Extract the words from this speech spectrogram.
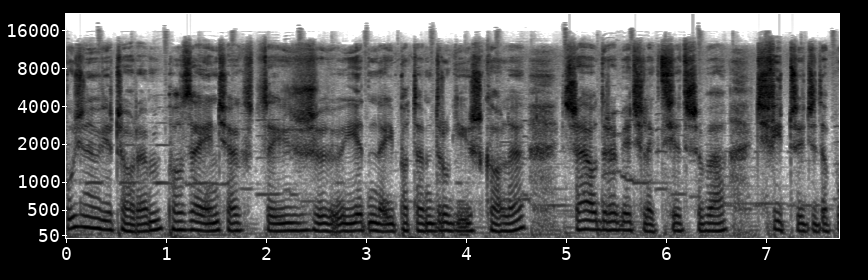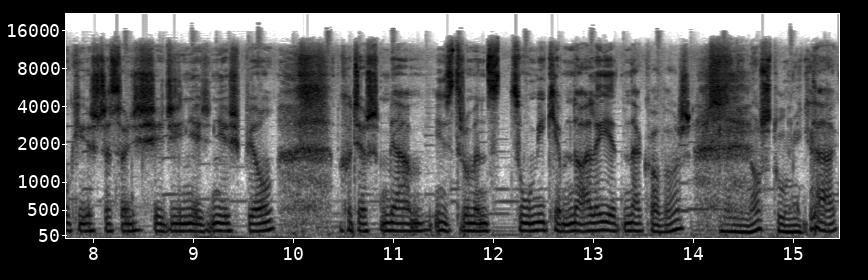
późnym wieczorem po zajęciach w tej jednej, potem drugiej szkole. Trzeba odrabiać lekcje, trzeba ćwiczyć, dopóki jeszcze sąsiedzi nie, nie Chociaż miałam instrument z tłumikiem, no ale jednakowoż. No z tłumikiem? Tak,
